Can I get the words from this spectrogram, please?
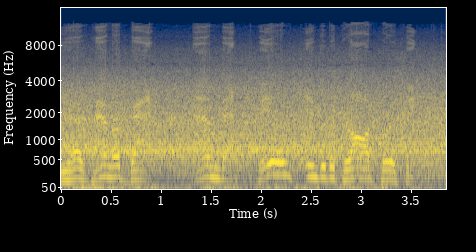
He has hammered that, and that sails into the crowd for a six.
